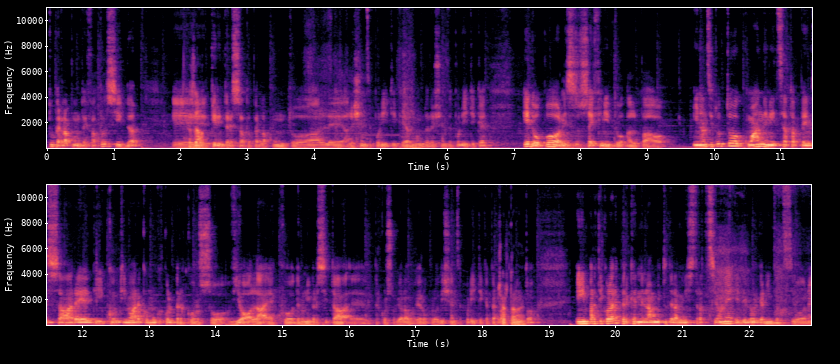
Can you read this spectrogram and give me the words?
tu per l'appunto hai fatto il SID e Esatto. ti eri interessato per l'appunto alle, alle scienze politiche, al mondo delle scienze politiche e dopo, nel senso, sei finito al PAO. Innanzitutto, quando hai iniziato a pensare di continuare comunque col percorso viola, ecco, dell'università, eh, il percorso viola ovvero quello di scienze politiche per Certamente. l'appunto, e in particolare perché nell'ambito dell'amministrazione e dell'organizzazione.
